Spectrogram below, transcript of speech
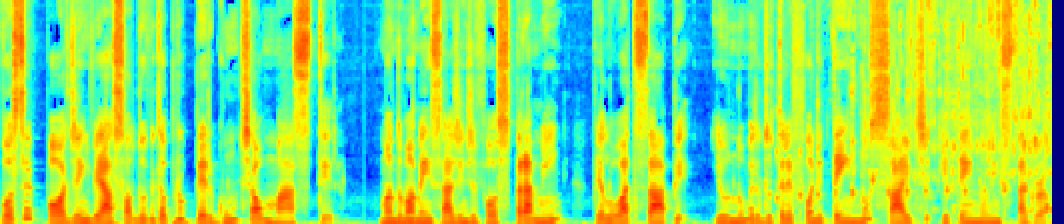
você pode enviar sua dúvida para o Pergunte ao Master. Manda uma mensagem de voz para mim pelo WhatsApp e o número do telefone tem no site e tem no Instagram.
